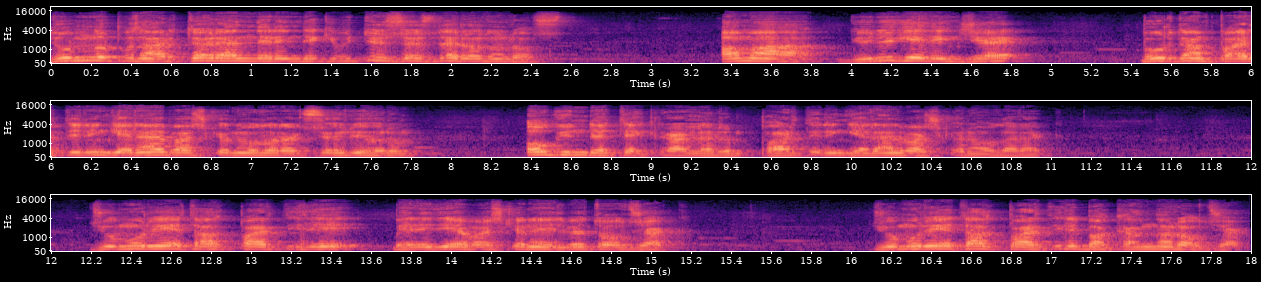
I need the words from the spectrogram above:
Dumlupınar törenlerindeki bütün sözler onun olsun. Ama günü gelince buradan partinin genel başkanı olarak söylüyorum. O günde tekrarlarım partinin genel başkanı olarak. Cumhuriyet Halk Partili belediye başkanı elbet olacak. Cumhuriyet Halk Partili bakanlar olacak.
